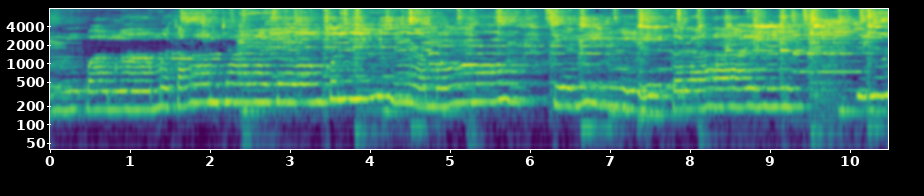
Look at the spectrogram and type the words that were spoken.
มความงามเมื่อตามชายจองคนนี้หน้ามองเสียนี่กระไรผิว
